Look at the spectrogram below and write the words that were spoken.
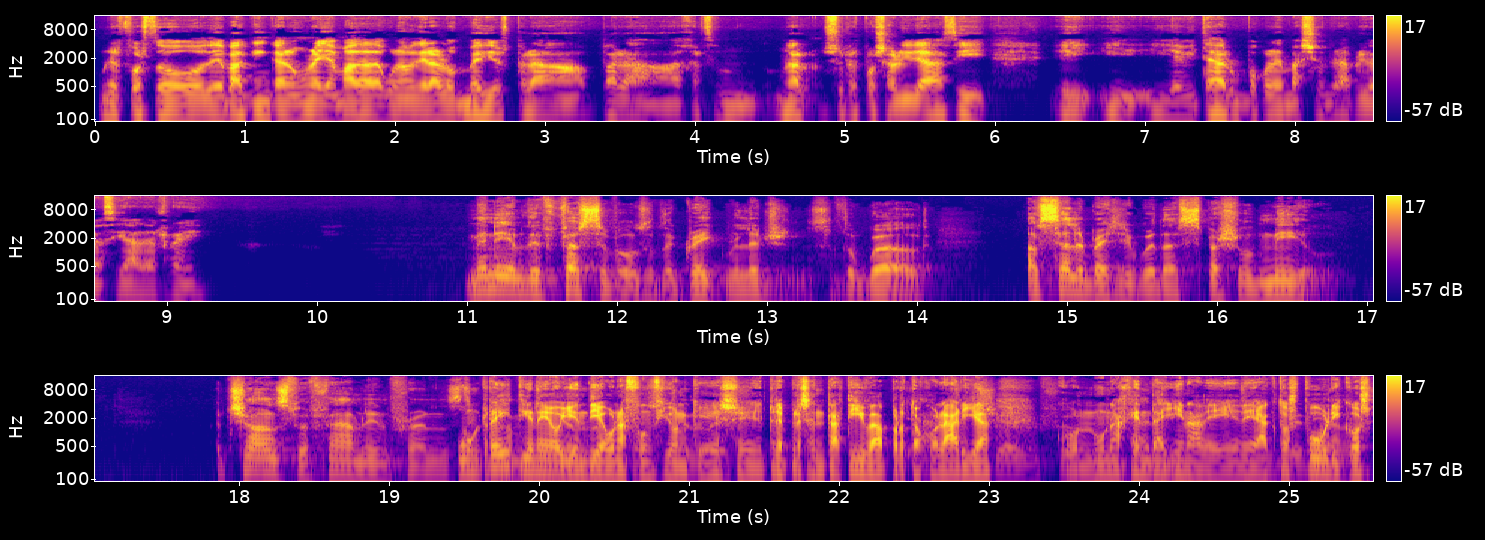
un esfuerzo de Buckingham, una llamada de alguna manera a los medios para, para ejercer su responsabilidad y, y, evitar un poco la invasión de la privacidad del rey. Many of the festivals of the great religions of the world are celebrated with a meal. Un rey tiene hoy en día una función que es eh, representativa, protocolaria, con una agenda llena de, actos públicos.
